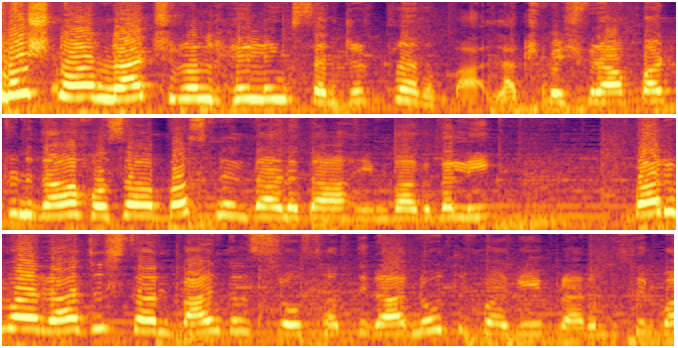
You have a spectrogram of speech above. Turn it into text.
ಕೃಷ್ಣ ನ್ಯಾಚುರಲ್ ಹೀಲಿಂಗ್ ಸೆಂಟರ್ ಪ್ರಾರಂಭ. ಲಕ್ಷ್ಮೇಶ್ವರ ಪಟ್ಟಣದ ಹೊಸ ಬಸ್ ನಿಲ್ದಾಣದ ಹಿಂಭಾಗದಲ್ಲಿ ಬರುವ ರಾಜಸ್ಥಾನ್ ಬ್ಯಾಂಗಲ್ ರೋಸ್ ಹತ್ತಿರ ನೂತನವಾಗಿ ಪ್ರಾರಂಭಿಸಿರುವ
